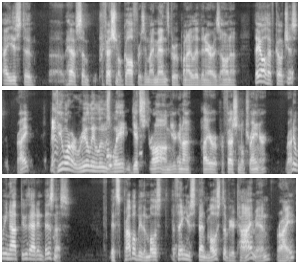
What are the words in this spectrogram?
I used to uh, have some professional golfers in my men's group when I lived in Arizona. They all have coaches, right? Yeah. If you want to really lose weight and get strong, you're going to hire a professional trainer. Why do we not do that in business? It's probably the most the thing you spend most of your time in, right?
